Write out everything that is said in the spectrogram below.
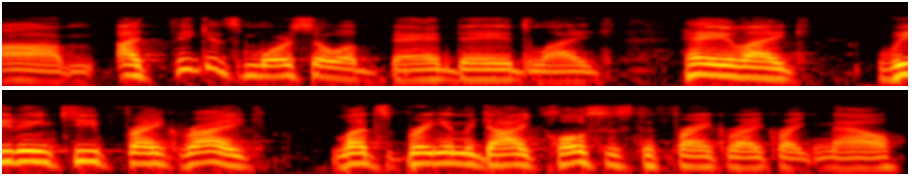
Um, I think it's more so a band aid. Like, hey, like we didn't keep Frank Reich. Let's bring in the guy closest to Frank Reich right now.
